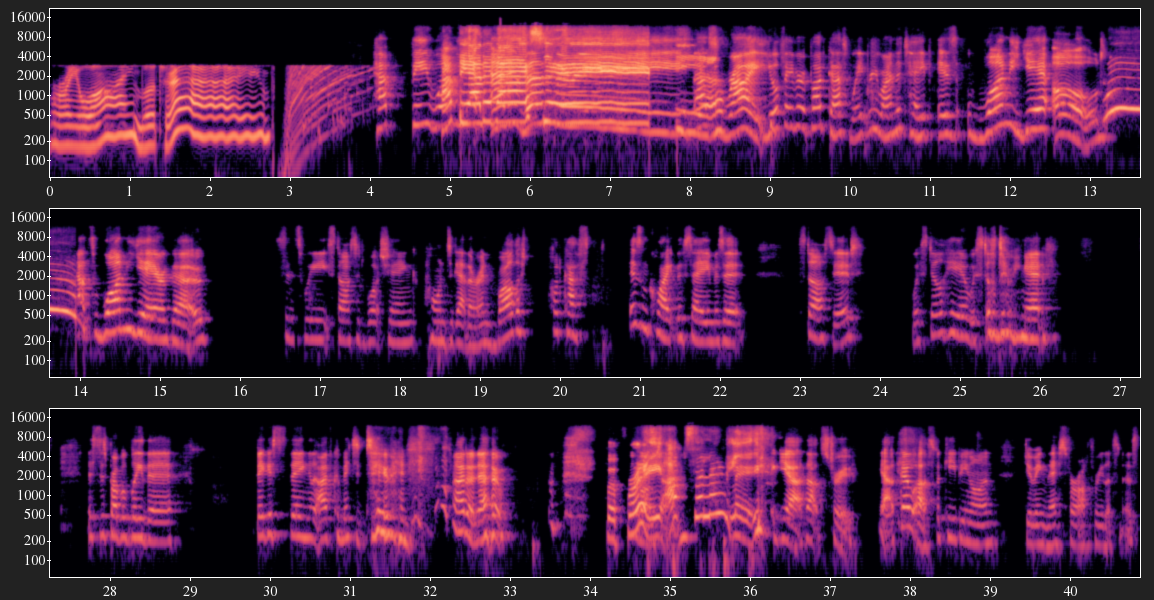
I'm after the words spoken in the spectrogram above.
Rewind the tape. Happy one Happy year anniversary! That's right. Your favorite podcast, Wait, Rewind the Tape, is one year old. Woo! That's one year ago since we started watching porn together. And while the podcast isn't quite the same as it started, we're still here, we're still doing it. This is probably the biggest thing that I've committed to in, I don't know. For free, absolutely. Yeah, that's true. Yeah, go us for keeping on doing this for our three listeners.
